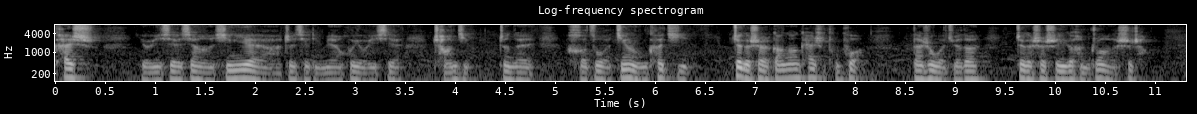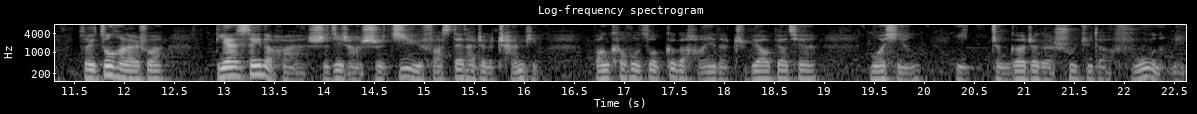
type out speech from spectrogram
开始，有一些像兴业啊这些里面会有一些场景正在合作金融科技，这个事儿刚刚开始突破，但是我觉得。这个事儿是一个很重要的市场，所以综合来说，DIC 的话实际上是基于 Fast Data 这个产品，帮客户做各个行业的指标、标签、模型，以整个这个数据的服务能力。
